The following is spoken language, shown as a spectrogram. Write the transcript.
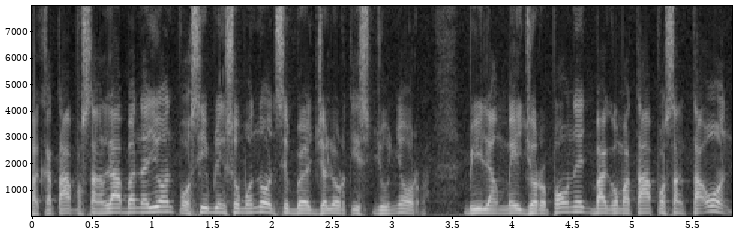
Pagkatapos ng laban na yon, posibleng sumunod si Virgil Ortiz Jr. bilang major opponent bago matapos ang taon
